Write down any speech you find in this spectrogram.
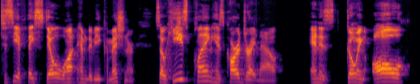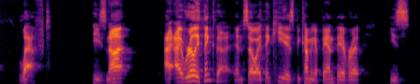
to see if they still want him to be commissioner. So he's playing his cards right now and is going all left. He's not. I, I really think that, and so I think he is becoming a fan favorite. He's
